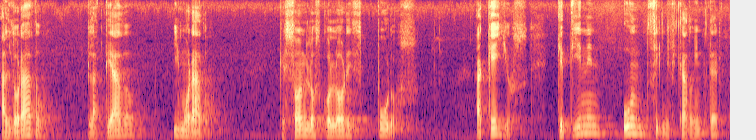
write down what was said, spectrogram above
al dorado, plateado y morado, que son los colores puros, aquellos que tienen un significado interno.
